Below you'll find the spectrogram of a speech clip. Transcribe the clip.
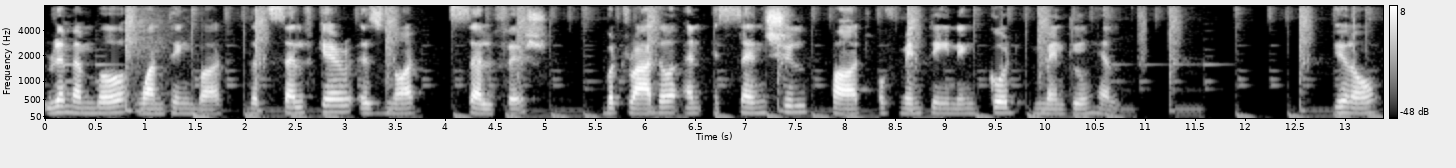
remember one thing but that self-care is not selfish but rather an essential part of maintaining good mental health. You know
